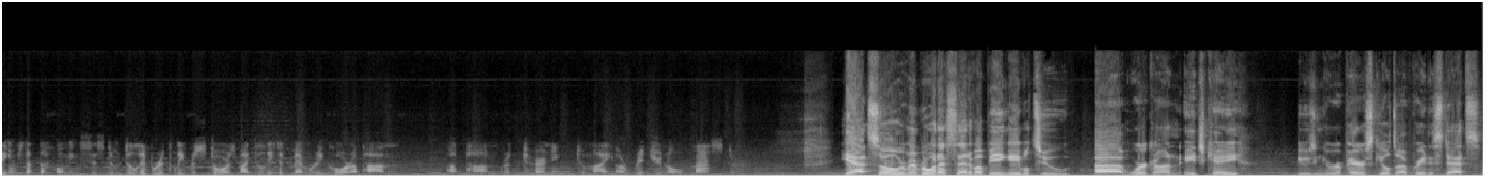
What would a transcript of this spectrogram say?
seems that the homing system deliberately restores my deleted memory core upon... upon returning to my original master. Yeah, so remember what I said about being able to uh, work on HK using your repair skill to upgrade his stats?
